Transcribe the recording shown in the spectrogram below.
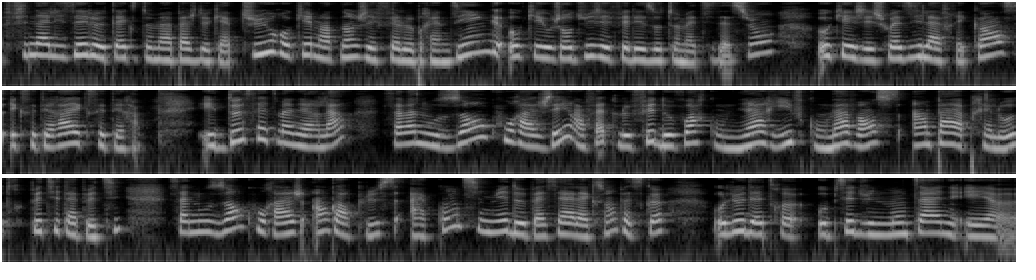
finalisé le texte de ma page de capture. Ok, maintenant j'ai fait le branding. Ok, aujourd'hui j'ai fait les automatisations. Ok, j'ai choisi la fréquence, etc., etc. Et de cette manière-là, ça va nous encourager, en fait, le fait de voir qu'on y arrive, qu'on avance un pas après l'autre, petit à petit. Ça nous encourage encore plus à continuer de passer à l'action parce que au lieu d'être au pied d'une montagne et, euh,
